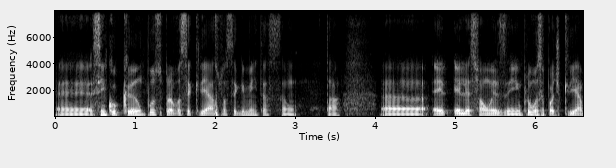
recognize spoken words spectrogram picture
é, cinco campos para você criar a sua segmentação, tá? Uh, ele é só um exemplo. Você pode criar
